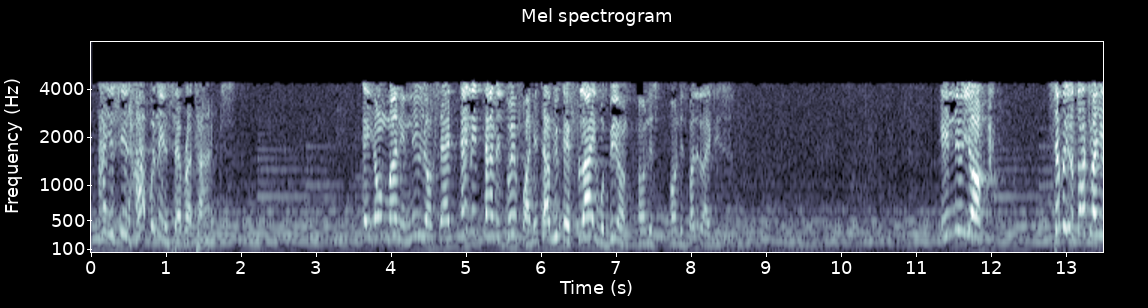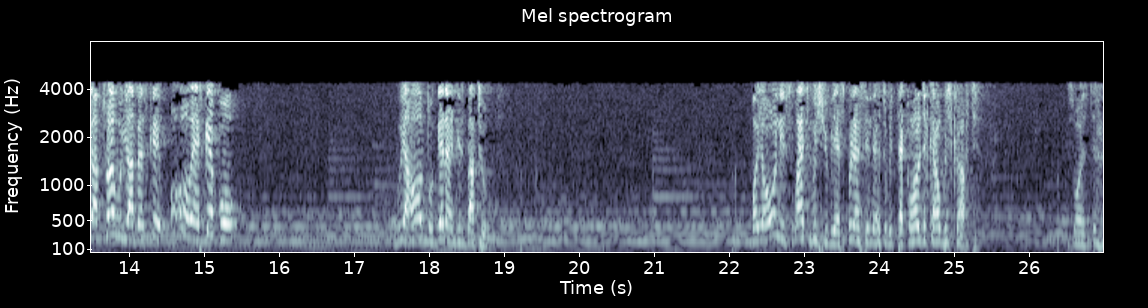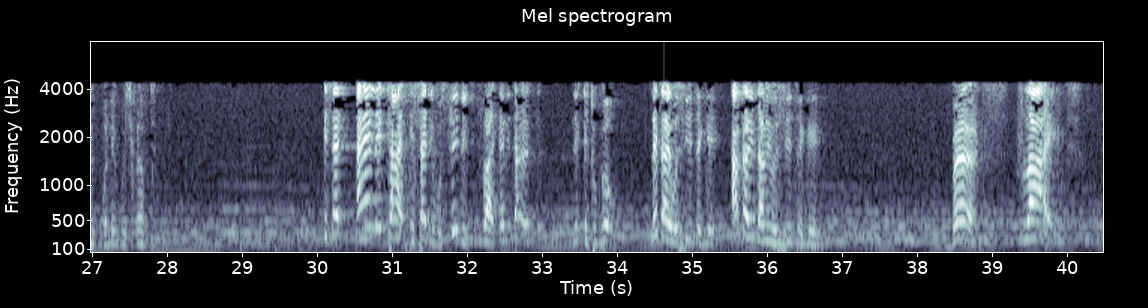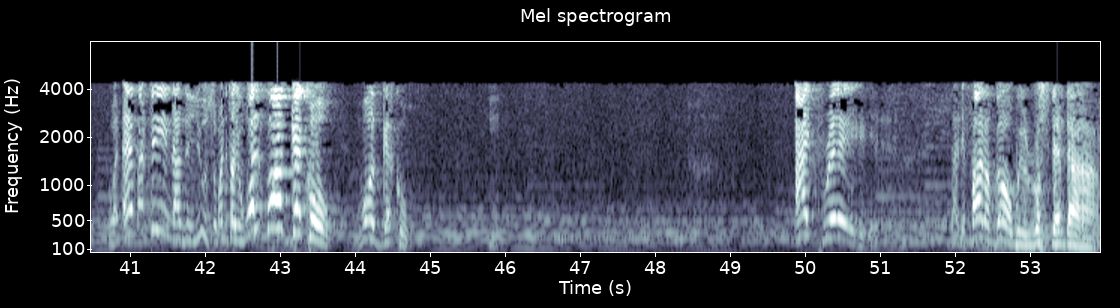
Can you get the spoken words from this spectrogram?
And you see it happening several times. A young man in New York said, anytime he's going for an interview, a fly will be on, on, his, on his body like this. In New York, Simply you thought when you have traveled, you have escaped. Oh, oh, escape, oh. We are all together in this battle. But your own is what we should be experiencing it to be technological witchcraft. This one is only witchcraft. He said, anytime, he said he will see the fly, anytime it will go. Later he will see it again. After the interview, he will see it again. Birds, flies, Whatever thing that's been used to monitor you, what, what gecko? What gecko? Hmm. I pray that the fire of God will roast them down.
